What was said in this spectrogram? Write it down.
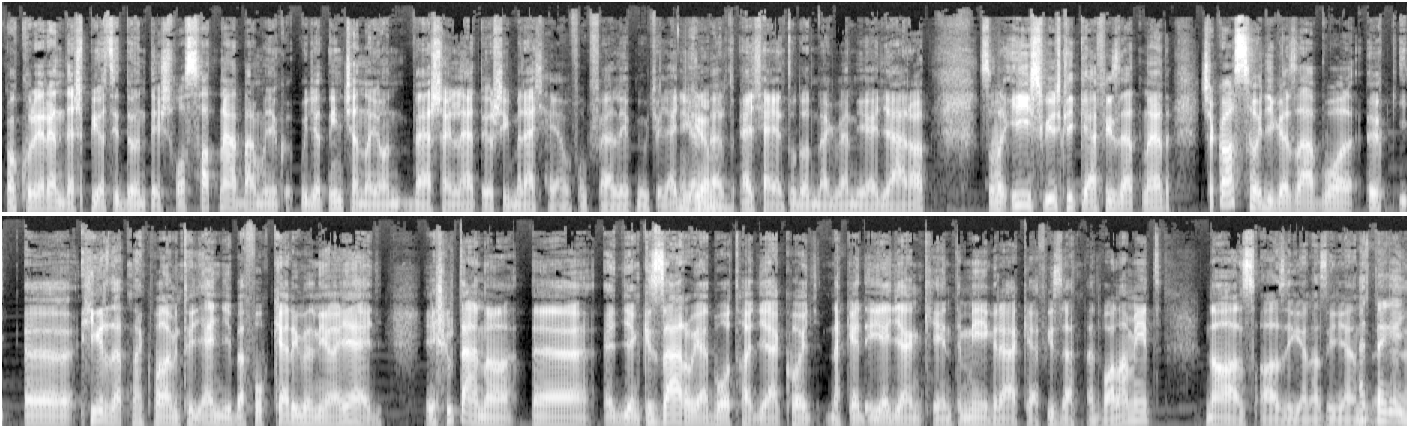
akkor egy rendes piaci döntést hozhatnál, bár mondjuk ugye ott nincsen nagyon verseny lehetőség, mert egy helyen fog fellépni, úgyhogy egy, ember, egy helyen tudod megvenni egy árat. Szóval így is, is ki kell fizetned, csak az, hogy igazából ők ö, hirdetnek valamit, hogy ennyibe fog kerülni a jegy, és utána ö, egy ilyen kis zárójelbe ott hagyják, hogy neked jegyenként még rá kell fizetned valamit, na az, az igen, az ilyen hát meg egy,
